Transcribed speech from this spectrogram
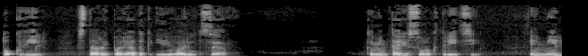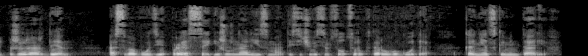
Токвиль. Старый порядок и революция. Комментарий 43. Эмиль Жерарден. О свободе прессы и журнализма. 1842 года. Конец комментариев.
